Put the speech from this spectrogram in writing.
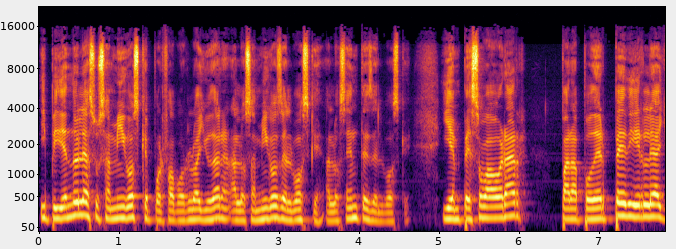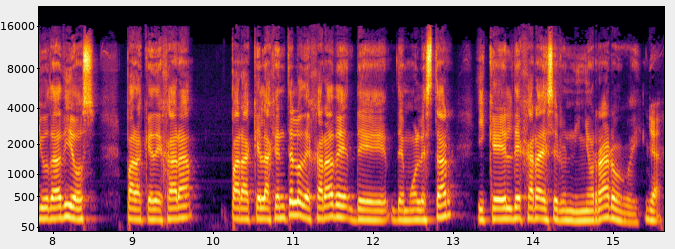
y pidiéndole a sus amigos que por favor lo ayudaran, a los amigos del bosque, a los entes del bosque. Y empezó a orar para poder pedirle ayuda a Dios para que dejara, para que la gente lo dejara de, de, de molestar y que él dejara de ser un niño raro, güey. Ya.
